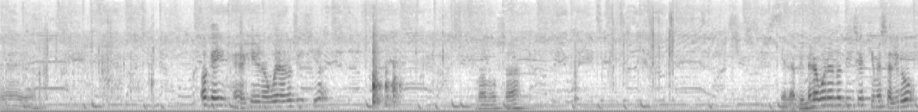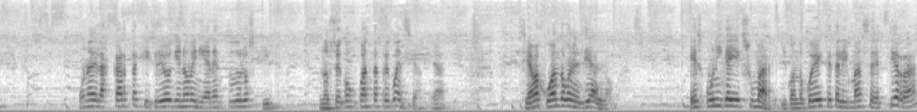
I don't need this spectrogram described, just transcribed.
Eh, ok, aquí hay una buena noticia. Vamos a... la primera buena noticia es que me salió una de las cartas que creo que no venían en todos los kits. No sé con cuánta frecuencia, ¿ya? Se llama Jugando con el Diablo. Es única y exhumar. Y cuando juegue este talismán se destierra,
